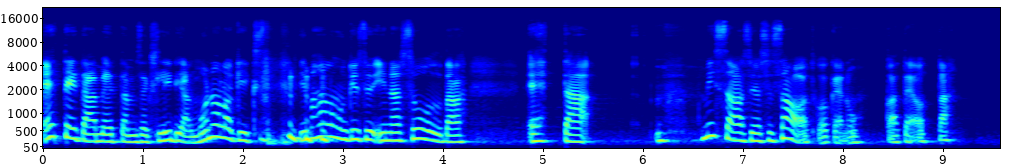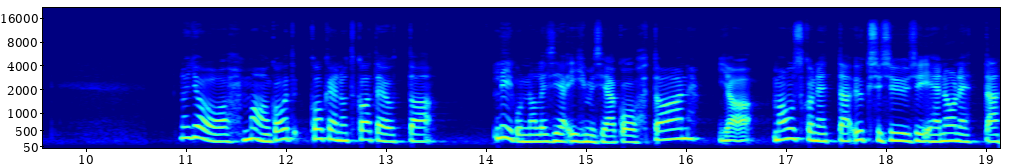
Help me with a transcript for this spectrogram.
ettei tämä mene tämmöiseksi Lidian monologiksi, niin mä haluan kysyä Ina sulta, että missä asioissa sä oot kokenut kateutta? No joo, mä oon kokenut kateutta liikunnallisia ihmisiä kohtaan. Ja mä uskon, että yksi syy siihen on, että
